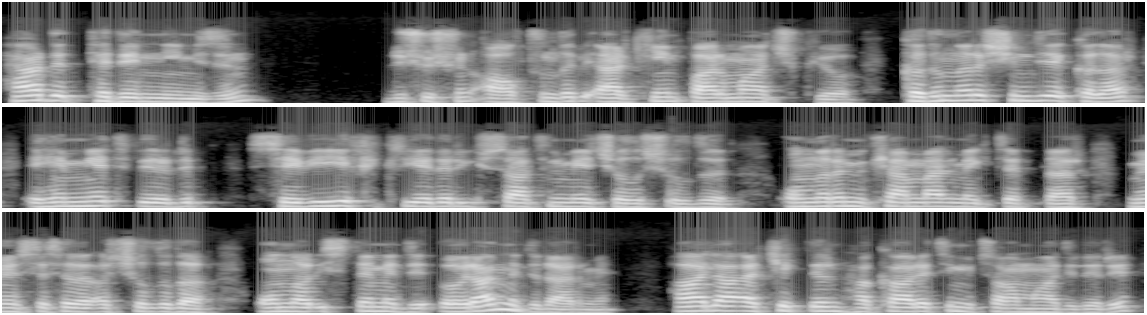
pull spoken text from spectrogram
Her de tedennimizin düşüşün altında bir erkeğin parmağı çıkıyor. Kadınlara şimdiye kadar ehemmiyet verilip seviyeyi fikriyeleri yükseltilmeye çalışıldı. Onlara mükemmel mektepler, müesseseler açıldı da onlar istemedi, öğrenmediler mi? hala erkeklerin hakareti mütemadileri,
